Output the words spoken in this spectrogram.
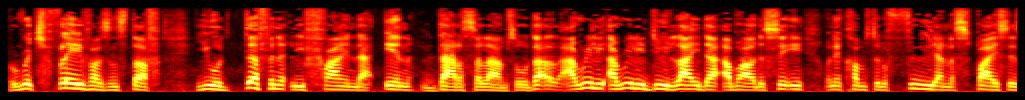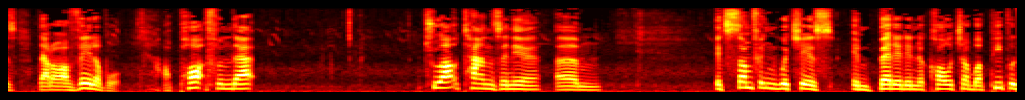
rich flavors and stuff, you will definitely find that in Dar es Salaam. So that, I really, I really do like that about the city when it comes to the food and the spices that are available. Apart from that, throughout Tanzania, um, it's something which is embedded in the culture, but people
